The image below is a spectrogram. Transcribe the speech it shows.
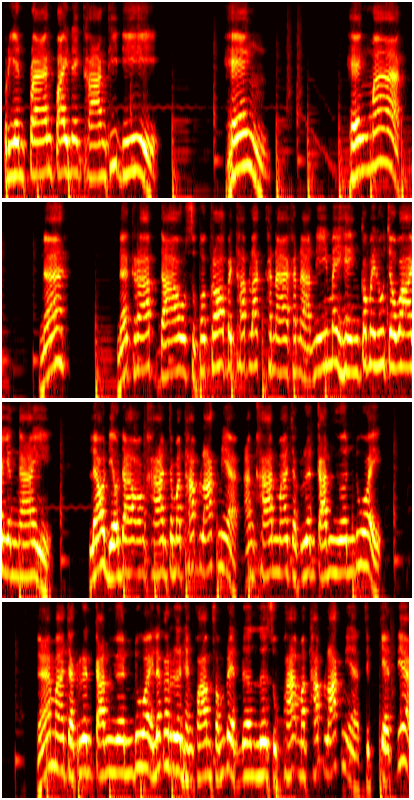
เปลี่ยนแปลงไปในทางที่ดีเฮงเฮงมากนะนะครับ ดาวสุภเคราะห์ไปทับลัคนาขนาดนี้ไม่เฮงก็ไม่รู้จะว่ายังไง แล้วเดี๋ยวดาวอังคารจะมาทับลักเนี่ย อังคารมาจากเรือนการเงินด้วยนะมาจากเรือนการเงินด้วย แล้วก็เรือนแห่งความสำเร็จเรือนเรือนสุภามาทับลักเนี่ยสิบเจ็ดเนี่ย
